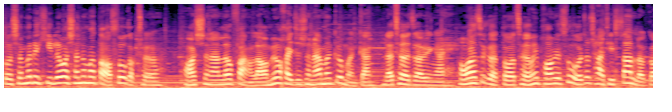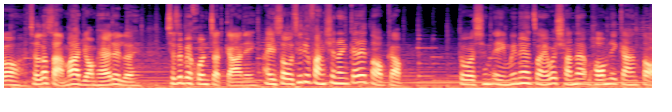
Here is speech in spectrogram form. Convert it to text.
ตัวฉันไม่ได้คิดเลยว่าฉันต้องมาต่อสู้กับเธอ เพราะฉะนั้นแล้วฝั่งเราไม่ว่าใครจะชนะมันก็เหมือนกัน แล้วเธอจะยังไง เพราะว่าถ้าเกิดตัวเธอไม่พร้อมจะสู้กับเจ้าชายทิสซันแล้วก็เธอก็สามารถยอมแพ้ได้เลย ฉันจะเป็นคนจัดการเองไอโซที่ได้ฟังเช่นนั้นก็ได้ตอบกลับ ตัวฉันเองไม่แน่ใจว่าฉันนะพร้อมในการต่อ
